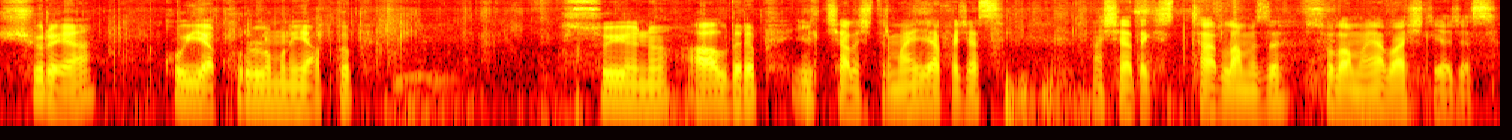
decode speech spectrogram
Şuraya kuyuya kurulumunu yapıp suyunu aldırıp ilk çalıştırmayı yapacağız. Aşağıdaki tarlamızı sulamaya başlayacağız.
